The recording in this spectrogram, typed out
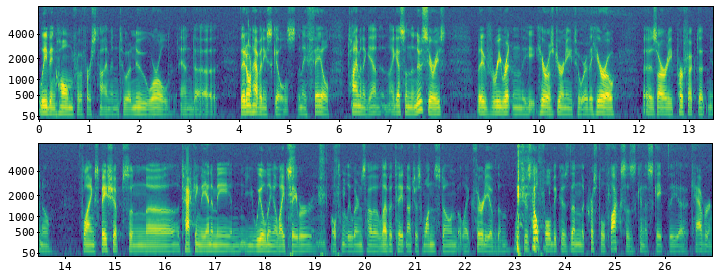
leaving home for the first time into a new world, and uh, they don't have any skills, and they fail time and again. And I guess in the new series, they've rewritten the hero's journey to where the hero is already perfect at you know flying spaceships and uh, attacking the enemy and wielding a lightsaber and ultimately learns how to levitate not just one stone but like 30 of them which is helpful because then the crystal foxes can escape the uh, cavern.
